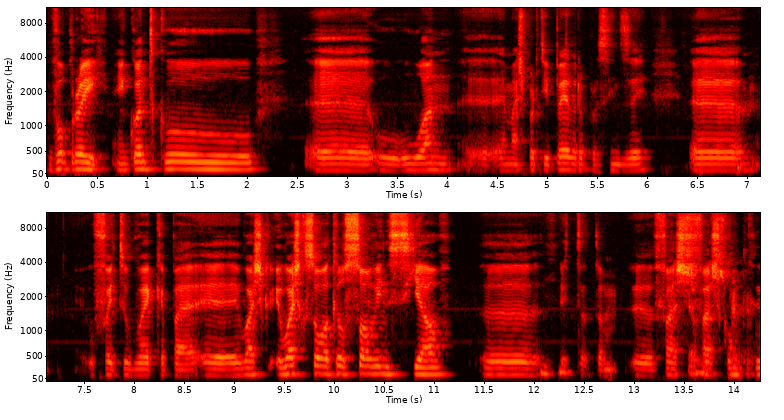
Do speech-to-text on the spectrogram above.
vou por aí. Enquanto que o, eh, o, One é mais partir pedra, por assim dizer. O Fate to Black, epá, eu, acho, que- eu acho que só aquele solo inicial faz, É faz com que.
